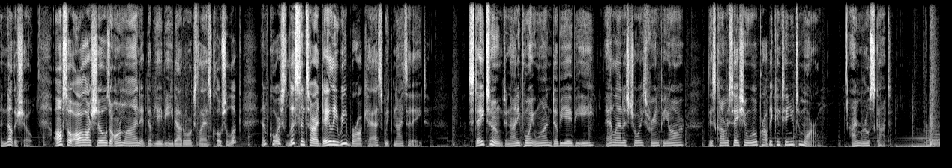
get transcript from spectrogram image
another show. Also, all our shows are online at wabe.org slash closer look. And of course, listen to our daily rebroadcast weeknights at 8. Stay tuned to 90.1 WABE, Atlanta's Choice for NPR. This conversation will probably continue tomorrow. I'm Rose Scott. Thank you.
